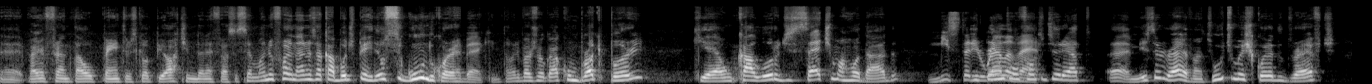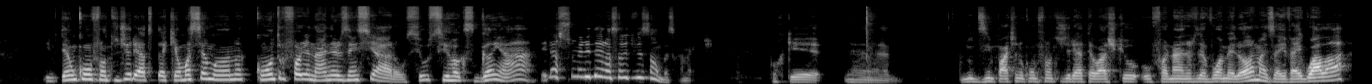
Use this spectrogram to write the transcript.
é, vai enfrentar o Panthers, que é o pior time da NFL essa semana, e o 49ers acabou de perder o segundo quarterback. Então ele vai jogar com o Brock Purdy, que é um calouro de sétima rodada. Mr. Irrelevant. Tem um confronto direto. É, Mr. Irrelevant, última escolha do draft. E tem um confronto direto daqui a uma semana contra o 49ers em Seattle. Se o Seahawks ganhar, ele assume a liderança da divisão, basicamente. Porque é, no desempate no confronto direto, eu acho que o, o 49ers levou a melhor, mas aí vai igualar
